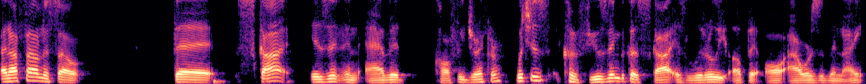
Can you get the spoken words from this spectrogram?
and I found this out, that Scott isn't an avid coffee drinker, which is confusing because Scott is literally up at all hours of the night.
